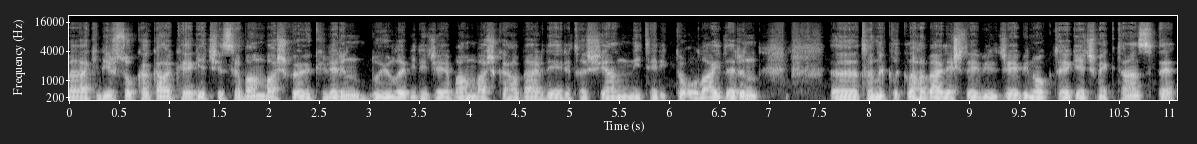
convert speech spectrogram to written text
belki bir sokak arkaya geçilse bambaşka öykülerin duyulabileceği, bambaşka haber değeri taşıyan nitelikte olayların e, tanıklıkla haberleştirebileceği bir noktaya geçmektense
